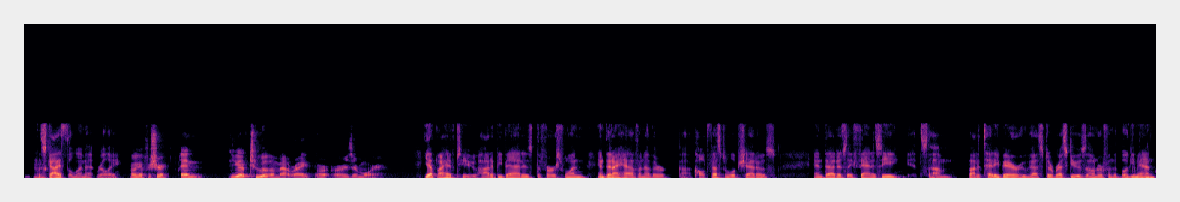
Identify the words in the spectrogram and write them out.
the mm-hmm. sky's the limit, really. Oh yeah, for sure. And you have two of them out, right? Or, or is there more? Yep, I have two. How to Be Bad is the first one, and then I have another uh, called Festival of Shadows, and that is a fantasy. It's um, about a teddy bear who has to rescue his owner from the boogeyman,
